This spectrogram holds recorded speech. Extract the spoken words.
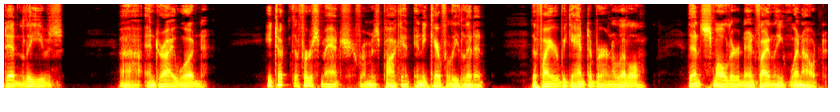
dead leaves uh, and dry wood, he took the first match from his pocket and he carefully lit it. The fire began to burn a little, then smoldered and finally went out.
